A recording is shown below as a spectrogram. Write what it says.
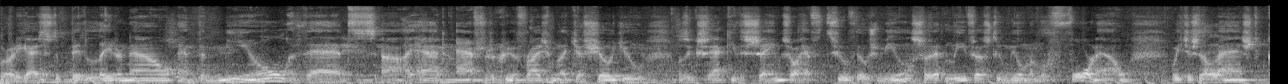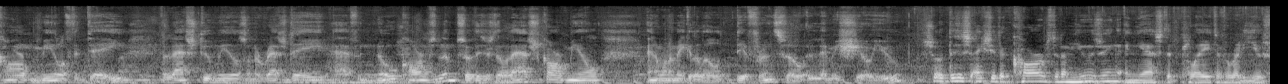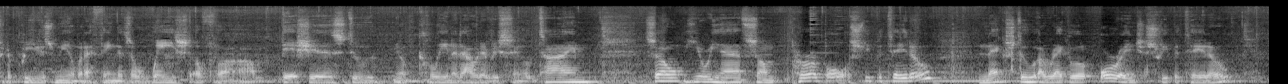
Alrighty guys, it's a bit later now and the meal that uh, I had after the cream of rice meal I just showed you was exactly the same. So I have two of those meals. So that leaves us to meal number four now, which is the last carb meal of the day. The last two meals on the rest day have no carbs in them. So this is the last carb meal and I want to make it a little different. So let me show you. So this is actually the carbs that I'm using. And yes, the plate I've already used for the previous meal, but I think that's a waste of um, dishes to you know clean it it out every single time. So here we have some purple sweet potato next to a regular orange sweet potato.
